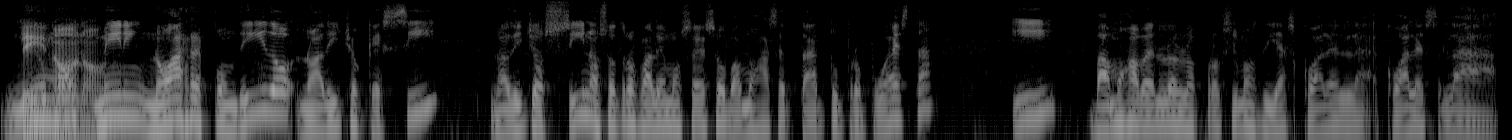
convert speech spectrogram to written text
Newmont no, no. Mining no ha respondido, no ha dicho que sí, no ha dicho sí, nosotros valemos eso, vamos a aceptar tu propuesta y vamos a verlo en los próximos días cuál es la, cuál es la,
